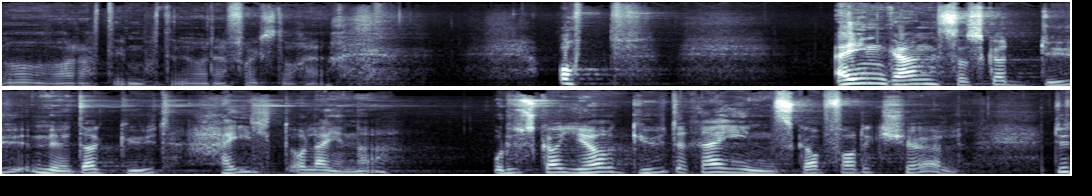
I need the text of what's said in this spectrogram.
Nå var det at jeg måtte, det var derfor jeg står her. Opp! En gang så skal du møte Gud helt alene. Og du skal gjøre Gud regnskap for deg sjøl. Du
